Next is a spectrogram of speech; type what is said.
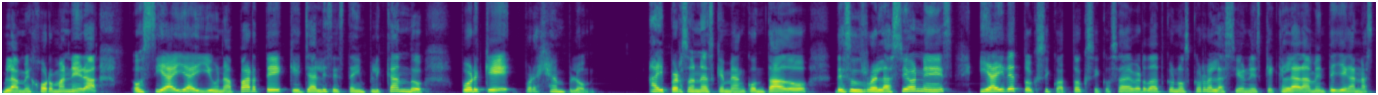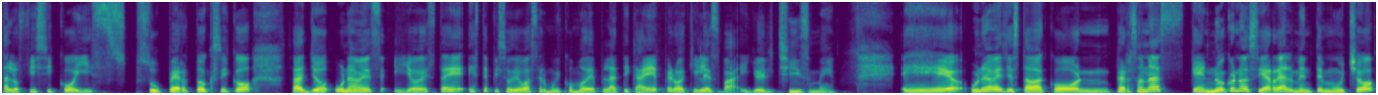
la mejor manera o si hay ahí una parte que ya les está implicando. Porque, por ejemplo, hay personas que me han contado de sus relaciones y hay de tóxico a tóxico. O sea, de verdad conozco relaciones que claramente llegan hasta lo físico y súper tóxico. O sea, yo una vez, y yo, este, este episodio va a ser muy como de plática, ¿eh? Pero aquí les va, y yo el chisme. Eh, una vez yo estaba con personas que no conocía realmente mucho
